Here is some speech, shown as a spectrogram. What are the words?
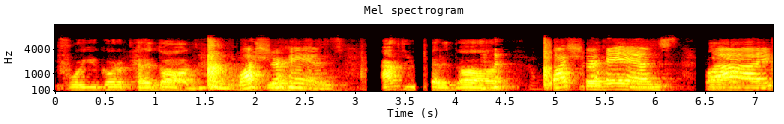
Before you go to pet a dog, wash your hands. After you pet a dog, Wash your hands. Bye.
